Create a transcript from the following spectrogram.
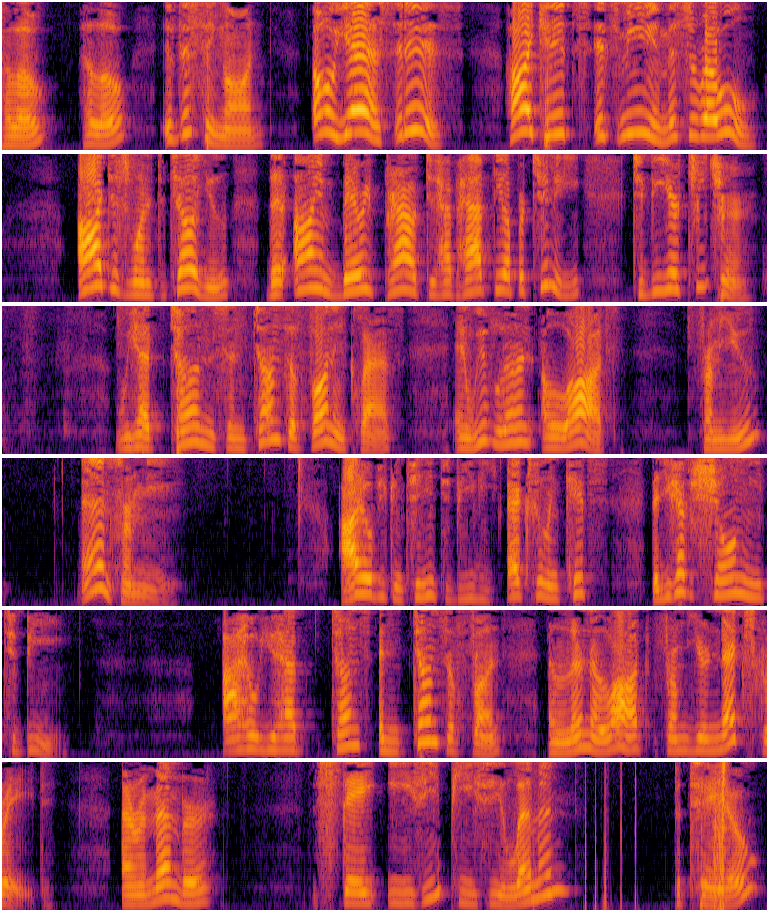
Hello? Hello? Is this thing on? Oh, yes, it is. Hi, kids. It's me, Mr. Raúl. I just wanted to tell you that I am very proud to have had the opportunity to be your teacher. We had tons and tons of fun in class, and we've learned a lot from you and from me. I hope you continue to be the excellent kids that you have shown me to be. I hope you have tons and tons of fun and learn a lot from your next grade. And remember, stay easy peasy lemon, potato,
